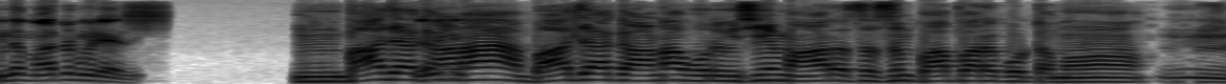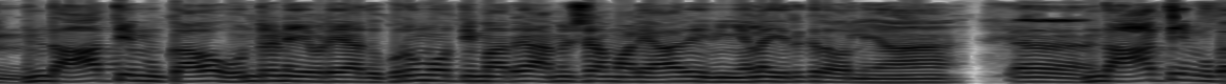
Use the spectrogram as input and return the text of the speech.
எந்த மாற்றமும் கிடையாது பாஜக ஆனா பாஜக ஆனா ஒரு விஷயம் ஆர்எஸ்எஸும் பாப்பார கூட்டமும். இந்த அதிமுகவை ஒன்றிணைய விடையாது குருமூர்த்திமாரு அமித்ஷா மாலியாரு இவங்க எல்லாம் இருக்கிறவர்களையும் ஆ. இந்த அதிமுக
